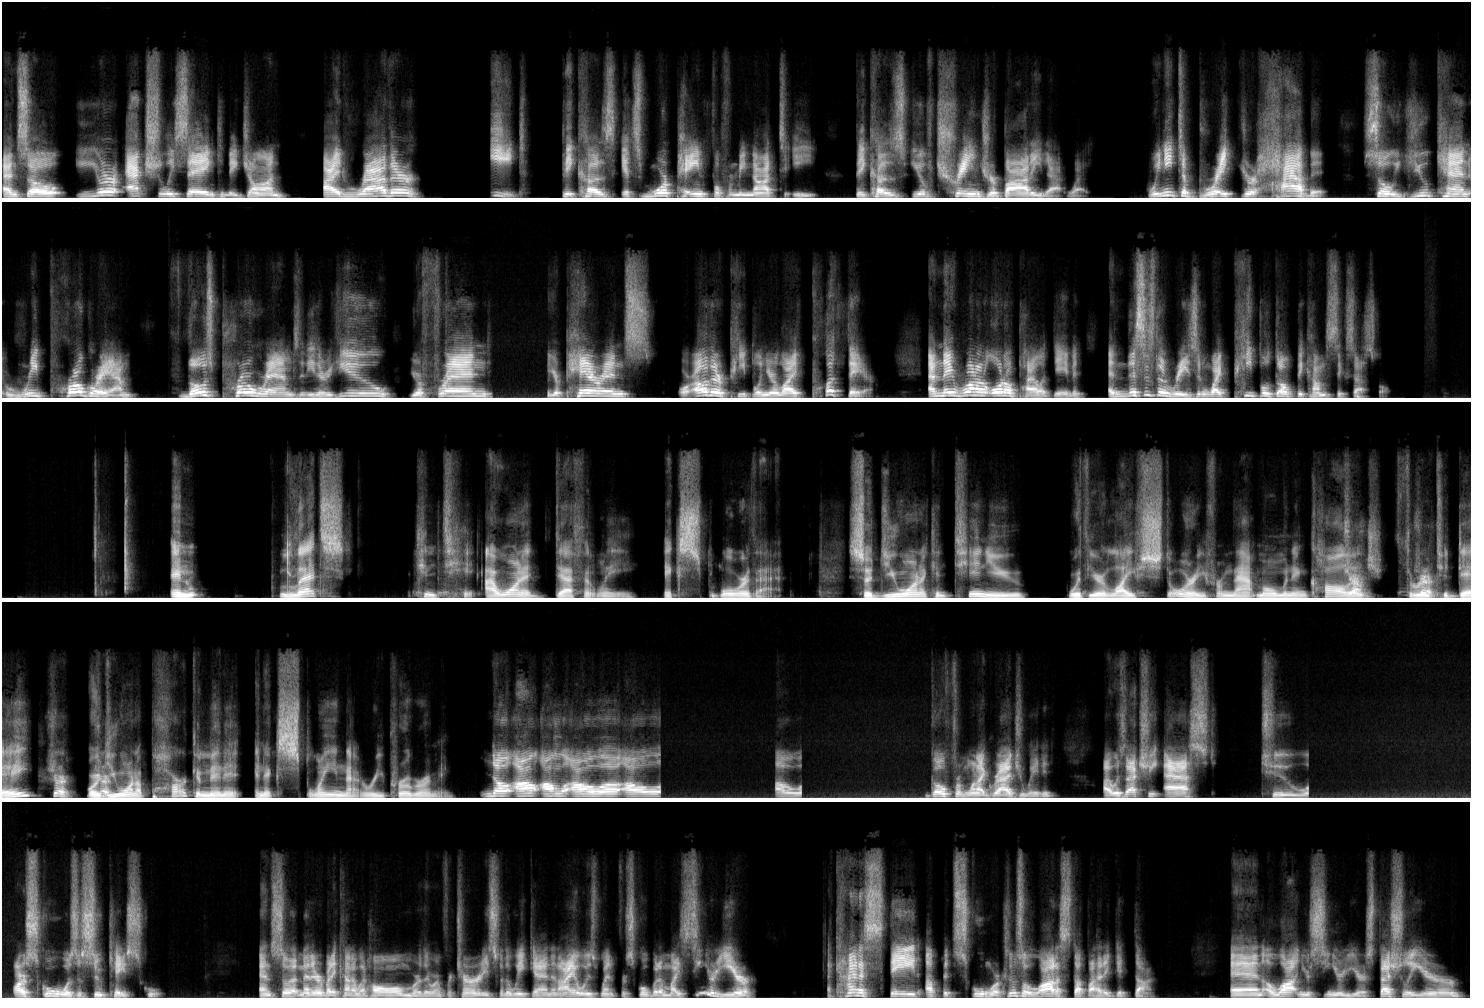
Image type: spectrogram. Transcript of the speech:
And so you're actually saying to me, John, I'd rather eat because it's more painful for me not to eat because you've trained your body that way. We need to break your habit so you can reprogram those programs that either you, your friend, your parents, or other people in your life put there. And they run on autopilot, David. And this is the reason why people don't become successful. And let's continue. I want to definitely explore that. So, do you want to continue with your life story from that moment in college sure. through sure. today? Sure. Or sure. do you want to park a minute and explain that reprogramming? No, I'll, I'll, I'll, uh, I'll, I'll go from when I graduated. I was actually asked to, our school was a suitcase school. And so that meant everybody kind of went home or they were in fraternities for the weekend. And I always went for school. But in my senior year, I kind of stayed up at school more because there was a lot of stuff I had to get done. And a lot in your senior year, especially your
